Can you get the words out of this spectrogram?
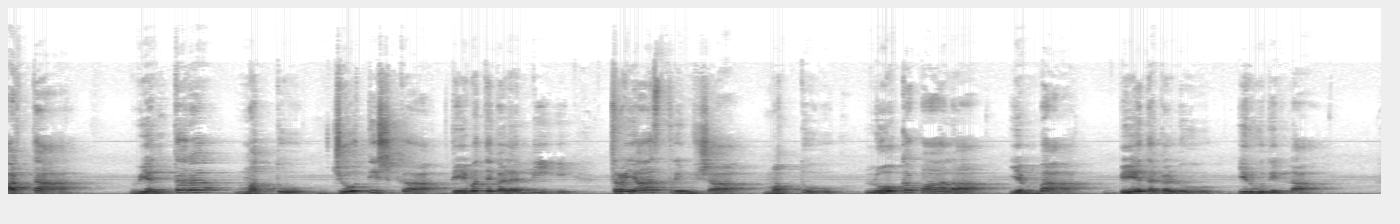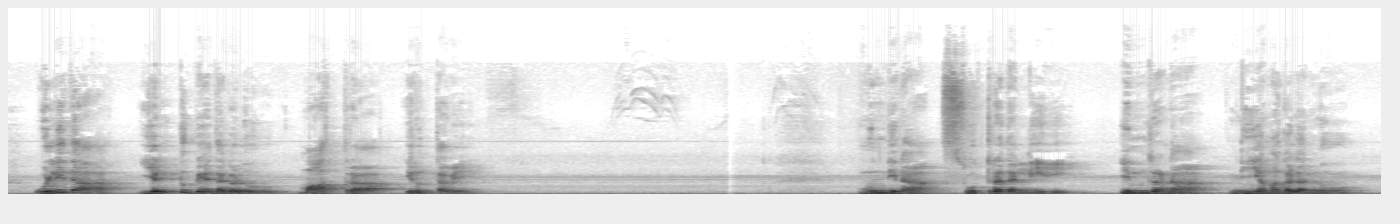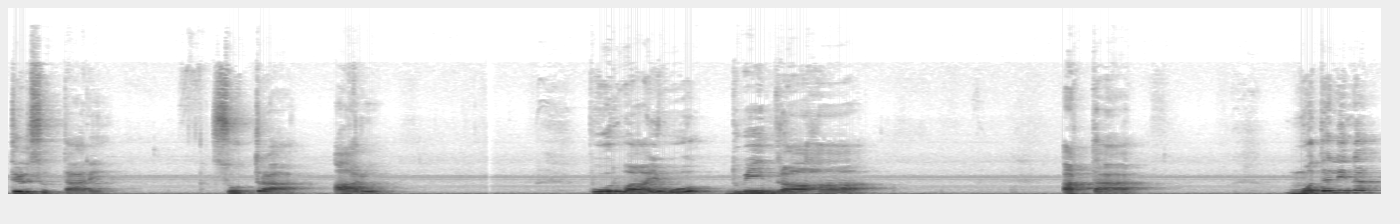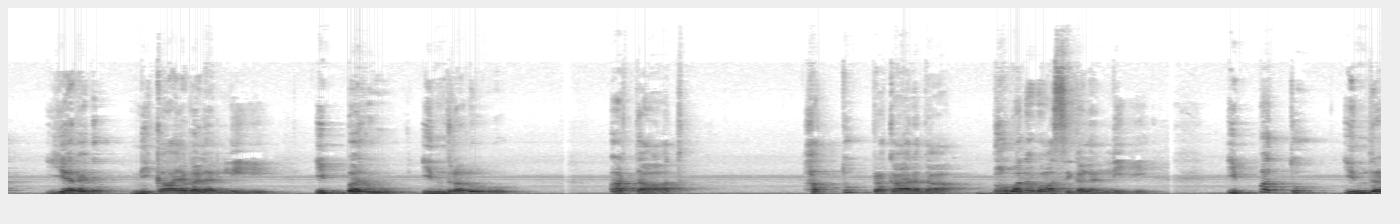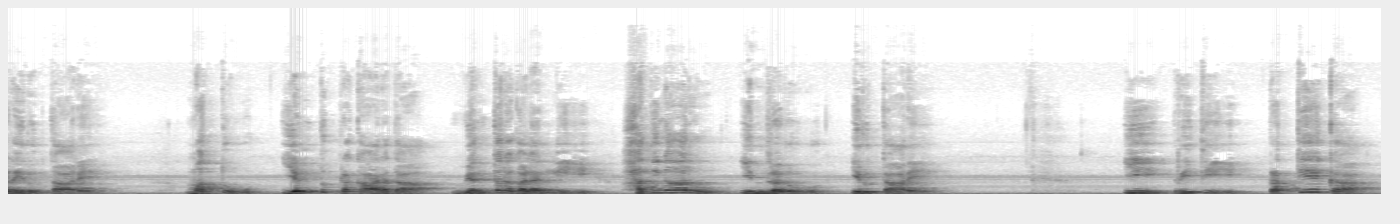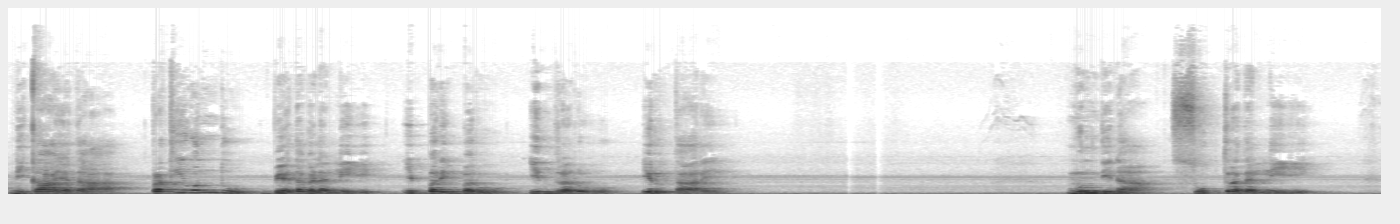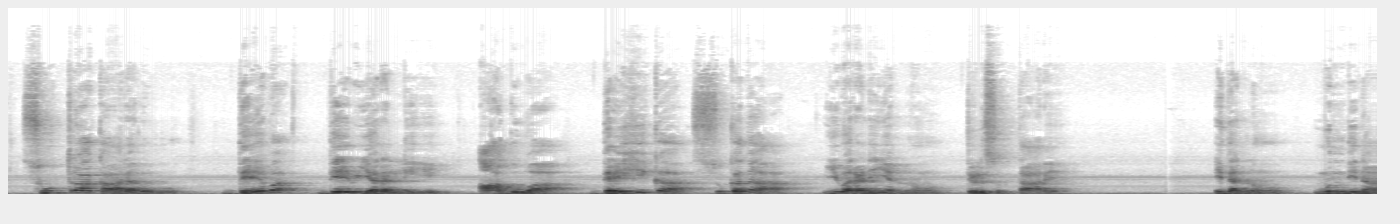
ಅರ್ಥ, ವ್ಯಂತರ ಮತ್ತು ಜ್ಯೋತಿಷ್ಕ ದೇವತೆಗಳಲ್ಲಿ ತ್ರಯಾಸ್ತ್ರಿಂಶ ಮತ್ತು ಲೋಕಪಾಲ ಎಂಬ ಭೇದಗಳು ಇರುವುದಿಲ್ಲ. ಉಳಿದ ಎಂಟು ಭೇದಗಳು ಮಾತ್ರ ಇರುತ್ತವೆ. ಮುಂದಿನ ಸೂತ್ರದಲ್ಲಿ ಇಂದ್ರನ ನಿಯಮಗಳನ್ನು ತಿಳಿಸುತ್ತಾರೆ. ಸೂತ್ರ ಆರು. ಪೂರ್ವಾಯೋ ದ್ವೀಂದ್ರಾಹ. ಅರ್ಥ, ಮೊದಲಿನ ಎರಡು ನಿಕಾಯಗಳಲ್ಲಿ ಇಬ್ಬರು ಇಂದ್ರರು, ಅರ್ಥಾತ್ ಹತ್ತು ಪ್ರಕಾರದ ಭವನವಾಸಿಗಳಲ್ಲಿ ಇಪ್ಪತ್ತು ಇಂದ್ರರಿರುತ್ತಾರೆ ಮತ್ತು ಎಂಟು ಪ್ರಕಾರದ ವ್ಯಂತರಗಳಲ್ಲಿ ಹದಿನಾರು ಇಂದ್ರರು ಇರುತ್ತಾರೆ. ಈ ರೀತಿ ಪ್ರತ್ಯೇಕ ನಿಕಾಯದ ಪ್ರತಿಯೊಂದು ಭೇದಗಳಲ್ಲಿ ಇಬ್ಬರಿಬ್ಬರು ಇಂದ್ರರು ಇರುತ್ತಾರೆ. ಮುಂದಿನ ಸೂತ್ರದಲ್ಲಿ ಸೂತ್ರಕಾರರು ದೇವ ದೇವಿಯರಲ್ಲಿ ಆಗುವ ದೈಹಿಕ ಸುಖದ ವಿವರಣೆಯನ್ನು ತಿಳಿಸುತ್ತಾರೆ. ಇದನ್ನು ಮುಂದಿನ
